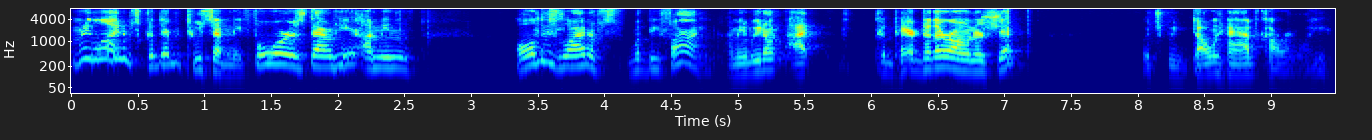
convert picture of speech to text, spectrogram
How many lineups could there be? 274 is down here. I mean, all these lineups would be fine. I mean, we don't I, compared to their ownership, which we don't have currently.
